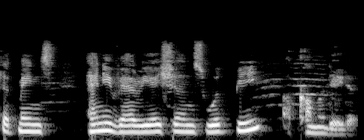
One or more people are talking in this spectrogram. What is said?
That means any variations would be accommodated.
